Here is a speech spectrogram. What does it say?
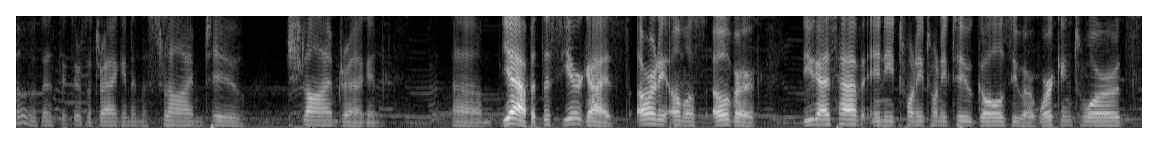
oh, I think there's a dragon in the slime too. Slime dragon. Um, yeah, but this year, guys, it's already almost over. Do you guys have any 2022 goals you are working towards?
